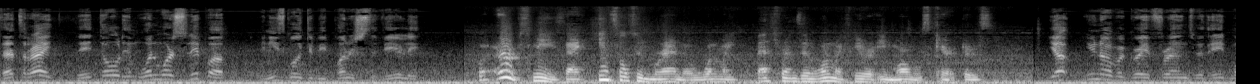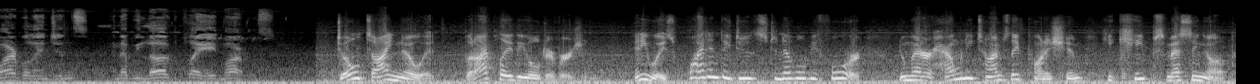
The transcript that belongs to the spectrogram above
That's right. They told him one more slip up, and he's going to be punished severely. What irks me is that he insulted Miranda, one of my best friends and one of my favorite 8 Marbles characters. Yep, you know we're great friends with 8 Marble engines, and that we love to play 8 Marbles. Don't I know it, but I play the older version. Anyways, why didn't they do this to Neville before? No matter how many times they punish him, he keeps messing up.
